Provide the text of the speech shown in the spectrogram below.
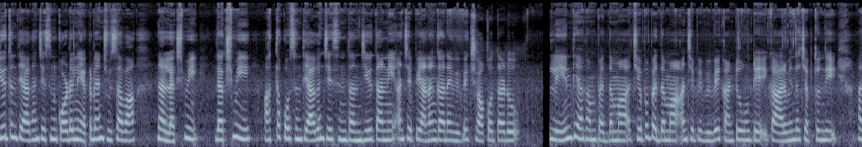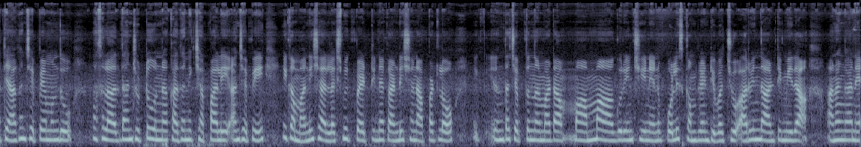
జీవితం త్యాగం చేసిన కోడల్ని ఎక్కడైనా చూసావా? నా లక్ష్మి లక్ష్మి అత్త కోసం త్యాగం చేసిన తన జీవితాన్ని అని చెప్పి అనగానే వివేక్ షాక్ అవుతాడు. లేని త్యాగం పెద్దమ్మ చెప్పు పెద్దమ్మ అని చెప్పి వివేక్ అంటూ ఉంటే ఇక అరవింద చెప్తుంది ఆ త్యాగం చెప్పే ముందు అసలు దాని చుట్టూ ఉన్న కథ నీకు చెప్పాలి అని చెప్పి ఇక మనీష లక్ష్మికి పెట్టిన కండిషన్ అప్పట్లో ఇంత చెప్తుందనమాట మా అమ్మ గురించి నేను పోలీస్ కంప్లైంట్ ఇవ్వచ్చు అరవింద ఆంటీ మీద అనగానే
